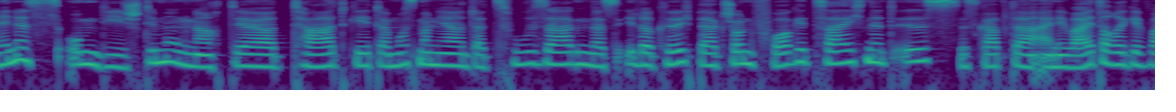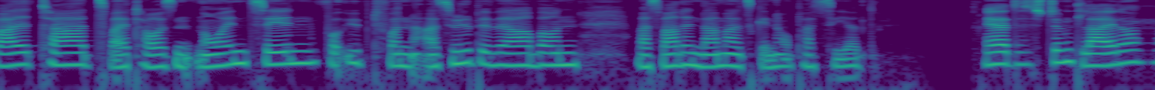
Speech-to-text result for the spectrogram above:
Wenn es um die Stimmung nach der Tat geht, da muss man ja dazu sagen, dass Illerkirchberg schon vorgezeichnet ist. Es gab da eine weitere Gewalttat 2019, verübt von Asylbewerbern. Was war denn damals genau passiert? Ja, das stimmt leider.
